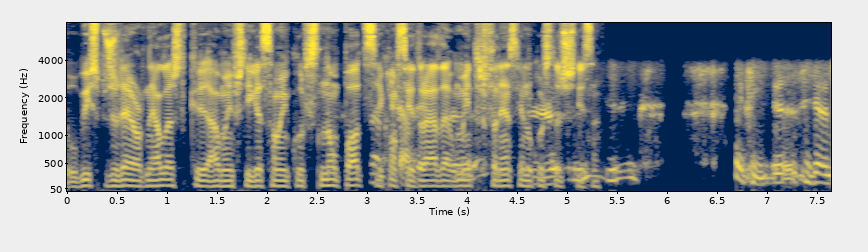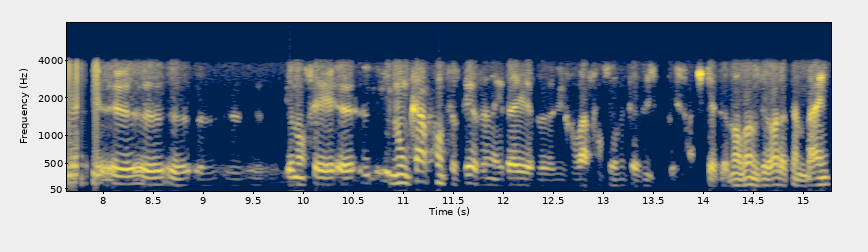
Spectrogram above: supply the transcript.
o Bispo José Ornelas de que há uma investigação em curso não pode ser considerada uma interferência no curso da Justiça? Enfim, sinceramente, eu não sei, eh, não cabe com certeza na ideia de regular funcionamento das instituições. Quer dizer, não vamos agora também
